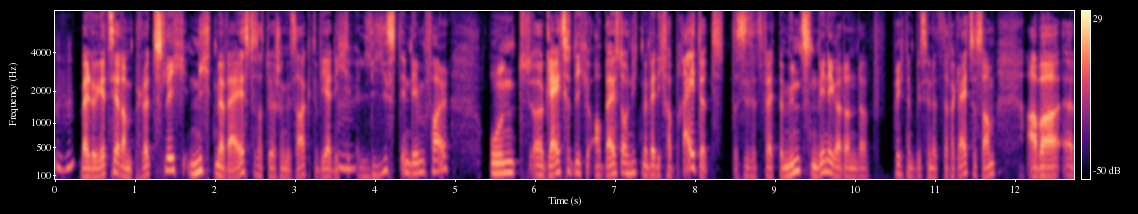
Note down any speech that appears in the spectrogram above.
mhm. weil du jetzt ja dann plötzlich nicht mehr weißt, das hast du ja schon gesagt, wer dich mhm. liest in dem Fall und äh, gleichzeitig weißt du auch nicht mehr, wer dich verbreitet. Das ist jetzt vielleicht bei Münzen weniger, dann da bricht ein bisschen jetzt der Vergleich zusammen, aber äh,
